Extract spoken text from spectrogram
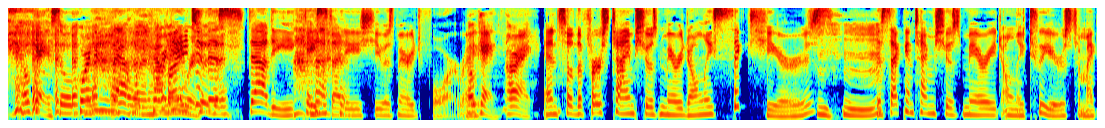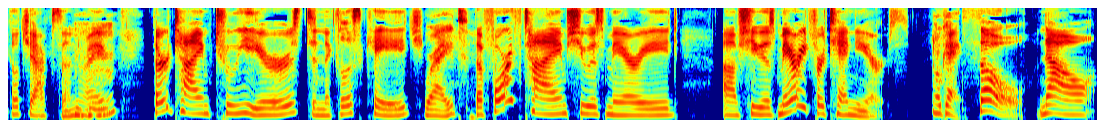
Okay. So according to that one, According to this study, case study, she was married four, right? Okay. All right. And so the first time she was married only six years. Mm-hmm. The second time she was married only two years to Michael Jackson, Mm-hmm. right? Third time, two years to Nicolas Cage. Right. The fourth time she was married, uh, she was married for 10 years. Okay. So now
